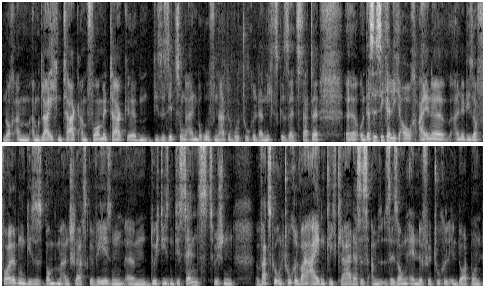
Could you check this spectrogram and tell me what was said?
noch am, am gleichen Tag, am Vormittag ähm, diese Sitzung einberufen hatte, wo Tuchel dann nichts gesetzt hatte. Äh, und das ist sicherlich auch eine, eine dieser Folgen dieses Bombenanschlags gewesen, ähm, durch diesen Dissens zwischen Watzke und Tuchel war eigentlich klar, dass es am Saisonende für Tuchel in Dortmund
